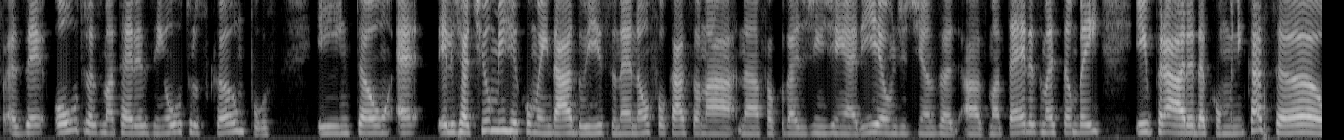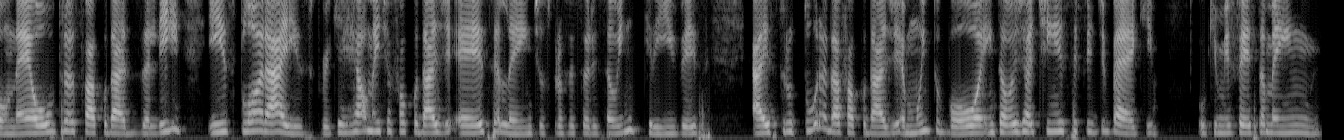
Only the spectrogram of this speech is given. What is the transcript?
fazer outras matérias em outros campos. E então é eles já tinham me recomendado isso, né? Não focar só na, na faculdade de engenharia, onde tinha as, as matérias, mas também ir para a área da comunicação, né? Outras faculdades ali e explorar isso, porque realmente a faculdade é excelente, os professores são incríveis, a estrutura da faculdade é muito boa, então eu já tinha esse feedback, o que me fez também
